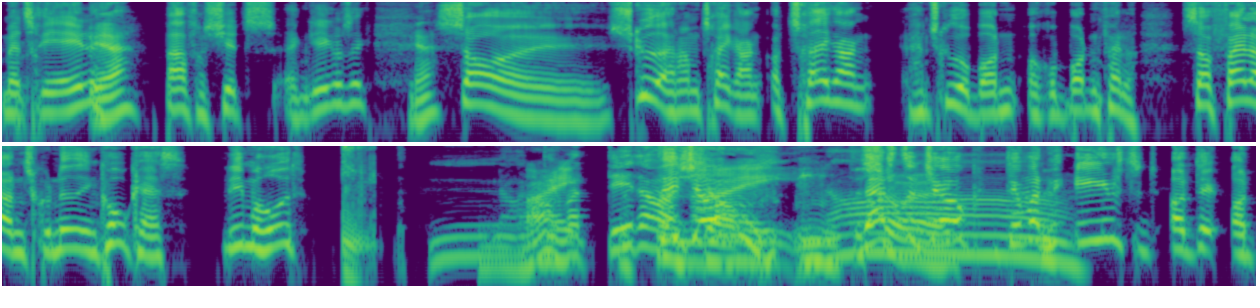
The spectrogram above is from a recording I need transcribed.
materiale, Ja. bare for shits and giggles, ikke? Ja. Så øh, skyder han ham tre gange, og tredje gang, han skyder robotten, og robotten falder, så falder den sgu ned i en kokasse, lige med hovedet. Nå, Nej. det var det, der Det er var. Nå. That's the joke. Det var den eneste... Og, det, og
